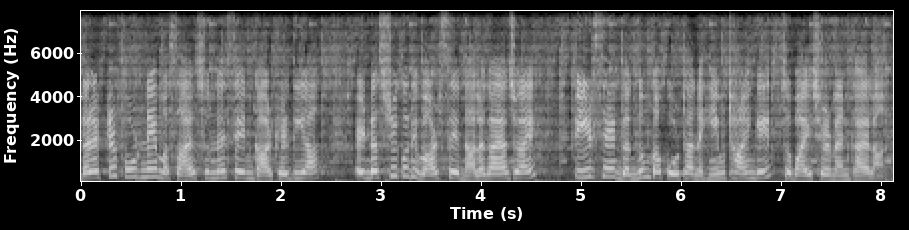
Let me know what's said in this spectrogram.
डायरेक्टर फ़ूड ने मसाइल सुनने से इनकार कर दिया। इंडस्ट्री को दीवार से ना लगाया जाए। पीर से गंदम का कोटा नहीं उठाएँगे, सूबाई चेयरमैन का ऐलान।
